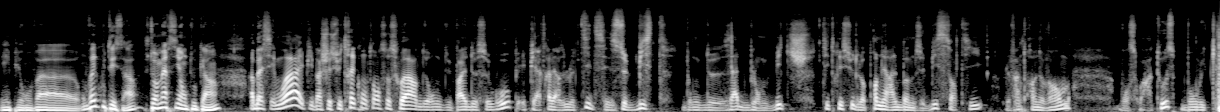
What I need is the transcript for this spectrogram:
Et puis on va, on va écouter ça. Je te remercie en tout cas. hein. Ah bah c'est moi, et puis bah, je suis très content ce soir donc, de parler de ce groupe, et puis à travers le titre, c'est The Beast, donc de Zad Blonde Beach, titre issu de leur premier album The Beast sorti le 23 novembre. Bonsoir à tous, bon week-end.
